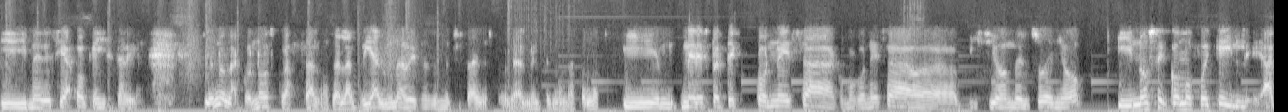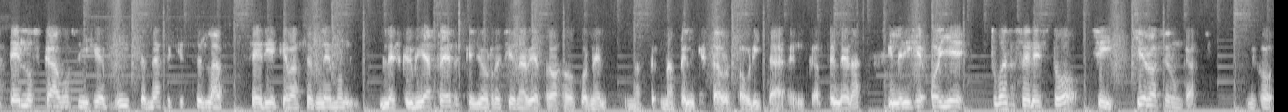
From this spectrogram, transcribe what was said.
Y me decía, ok, está bien. Yo no la conozco a Salma, o sea, la vi alguna vez hace muchos años, pero realmente no la conozco. Y me desperté con esa, como con esa uh, visión del sueño y no sé cómo fue que até los cabos y dije, uy, se me hace que esta es la serie que va a ser Lemon. Le escribí a Fer, que yo recién había trabajado con él, una, una peli que está ahorita en cartelera, y le dije, oye, ¿tú vas a hacer esto? Sí, quiero hacer un casting. Me dijo,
